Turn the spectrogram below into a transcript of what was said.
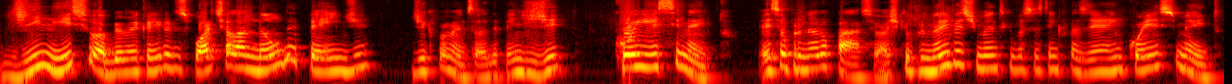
de início, a biomecânica do esporte ela não depende de equipamentos, ela depende de conhecimento. Esse é o primeiro passo. Eu acho que o primeiro investimento que vocês têm que fazer é em conhecimento.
